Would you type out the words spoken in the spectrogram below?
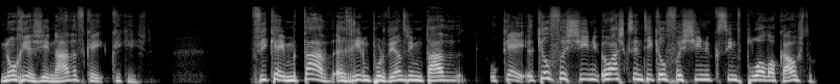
Não reagi nada, fiquei. O que é que é isto? Fiquei metade a rir-me por dentro e metade. O que? Aquele fascínio, eu acho que senti aquele fascínio que sinto pelo Holocausto.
